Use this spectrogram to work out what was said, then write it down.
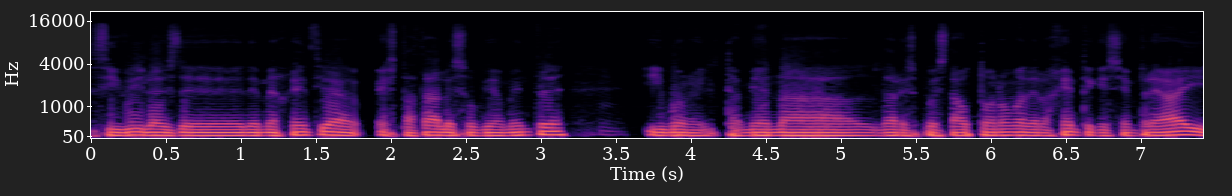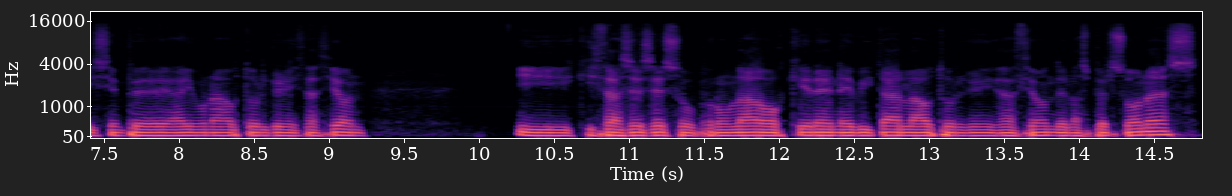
civiles de, de emergencia, estatales obviamente, y bueno, y también la, la respuesta autónoma de la gente que siempre hay y siempre hay una autoorganización. Y quizás es eso, por un lado quieren evitar la autoorganización de las personas,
